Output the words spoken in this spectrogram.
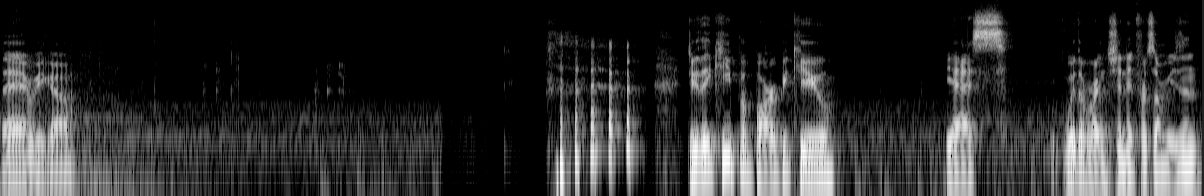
There we go. Do they keep a barbecue? Yes. With a wrench in it for some reason.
